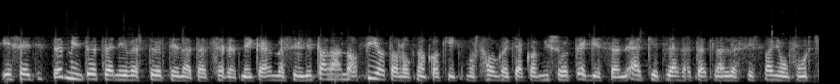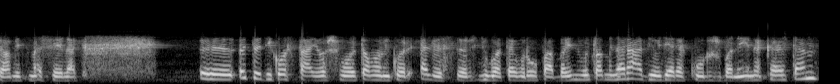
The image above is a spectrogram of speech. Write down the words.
és egy több mint 50 éves történetet szeretnék elmesélni. Talán a fiataloknak, akik most hallgatják a műsort, egészen elképzelhetetlen lesz, és nagyon furcsa, amit mesélek. Ötödik osztályos voltam, amikor először Nyugat-Európába indultam, amin a rádió gyerekkurusban énekeltem,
